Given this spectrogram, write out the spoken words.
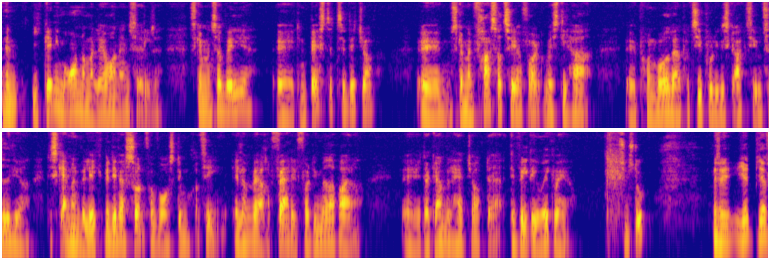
Men igen i morgen, når man laver en ansættelse, skal man så vælge øh, den bedste til det job? Øh, skal man frasortere folk, hvis de har øh, på en måde været partipolitisk aktive tidligere? Det skal man vel ikke. Vil det være sundt for vores demokrati? Eller være retfærdigt for de medarbejdere, øh, der gerne vil have et job der? Det vil det jo ikke være. Synes du? Altså, jeg, jeg,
